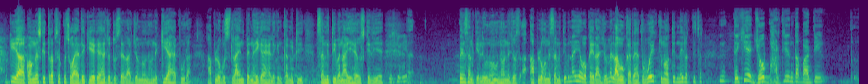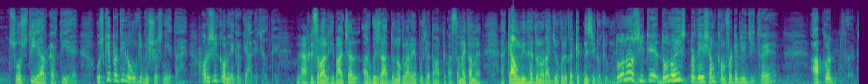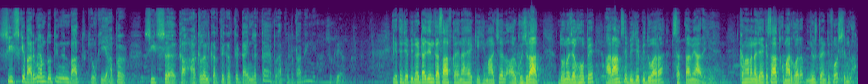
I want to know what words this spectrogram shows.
क्योंकि कांग्रेस की तरफ़ से कुछ वायदे किए गए हैं जो दूसरे राज्यों में उन्होंने किया है पूरा। आप लोग उस लाइन पे नहीं गए हैं लेकिन कमेटी समिति बनाई है उसके लिए। पेंशन के लिए उन्होंने जो आप लोगों ने समिति बनाई है वो कई राज्यों में लागू कर रहे हैं। तो वो एक चुनौती नहीं लगती सर? देखिए जो भारतीय जनता पार्टी सोचती है और करती है उसके प्रति लोगों की विश्वसनीयता है और इसी को हम लेकर के आगे चलते हैं। मेरा आखिरी सवाल हिमाचल और गुजरात दोनों के बारे में पूछ लेता हूँ आपके पास समय कम है। क्या उम्मीद है दोनों राज्यों को लेकर कितनी सीटों की उम्मीद? दोनों सीटें दोनों ही प्रदेश हम कंफर्टेबली जीत रहे हैं। आपको सीट्स के बारे में हम दो तीन दिन बाद क्योंकि यहाँ पर सीट्स का आकलन करते करते टाइम लगता है आपको बता देंगे। शुक्रिया। ये थे जेपी नड्डा जी। इनका साफ़ कहना है कि हिमाचल और गुजरात दोनों जगहों पे आराम से बीजेपी द्वारा सत्ता में आ रही है। कमामन अजय के साथ कुमार गौरव, न्यूज़ 24 शिमला।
